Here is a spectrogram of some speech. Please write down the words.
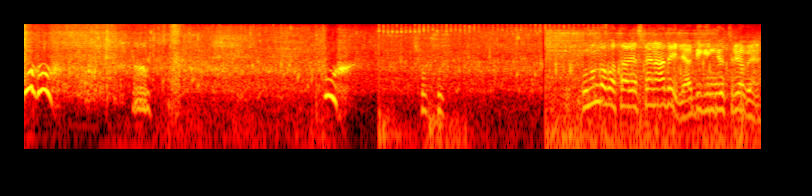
Huhu. Tamam. Huh. Çok iyi. Bunun da bataryası fena değil ya. Bir gün götürüyor beni.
